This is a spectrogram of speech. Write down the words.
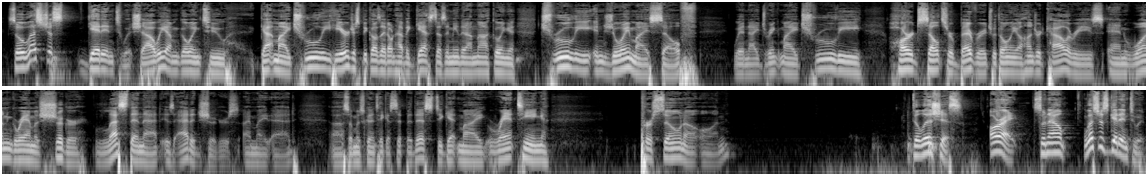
So let's just get into it, shall we? I'm going to got my truly here. Just because I don't have a guest doesn't mean that I'm not going to truly enjoy myself when I drink my truly hard seltzer beverage with only 100 calories and one gram of sugar. Less than that is added sugars, I might add. Uh, so I'm just going to take a sip of this to get my ranting persona on. Delicious. All right. So now let's just get into it.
